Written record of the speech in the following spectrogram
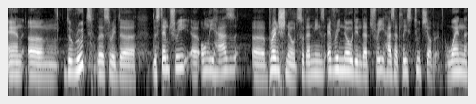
And um, the root, uh, sorry, the, the stem tree uh, only has a branch node. So that means every node in that tree has at least two children. When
